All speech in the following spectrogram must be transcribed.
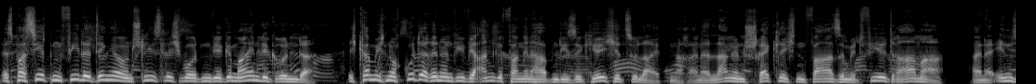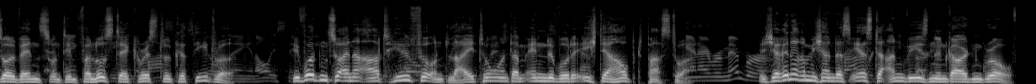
Es passierten viele Dinge und schließlich wurden wir Gemeindegründer. Ich kann mich noch gut erinnern, wie wir angefangen haben, diese Kirche zu leiten, nach einer langen, schrecklichen Phase mit viel Drama, einer Insolvenz und dem Verlust der Crystal Cathedral. Wir wurden zu einer Art Hilfe und Leitung und am Ende wurde ich der Hauptpastor. Ich erinnere mich an das erste Anwesen in Garden Grove.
